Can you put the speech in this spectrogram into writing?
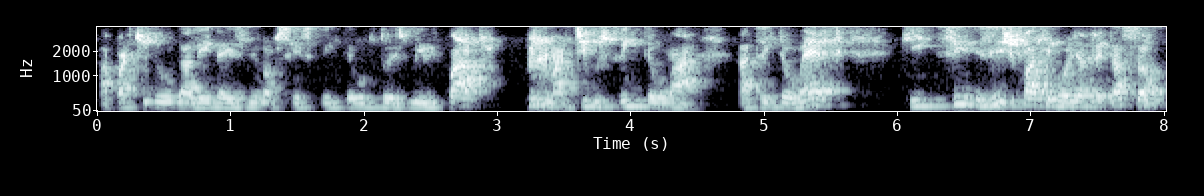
a partir do, da Lei 10.931 de 2004, artigos 31A a 31F, que se existe patrimônio de afetação,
